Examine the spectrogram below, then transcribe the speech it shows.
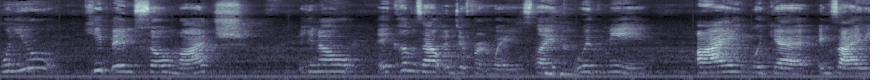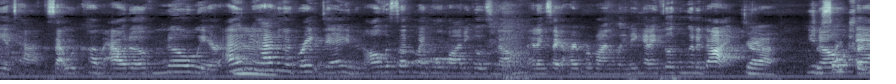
when you keep in so much, you know, it comes out in different ways. Like Mhm. with me. I would get anxiety attacks that would come out of nowhere. I'd be Mm. having a great day, and then all of a sudden my whole body goes numb, and I start hyperventilating, and I feel like I'm gonna die. yeah. You Just, know, like, and,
